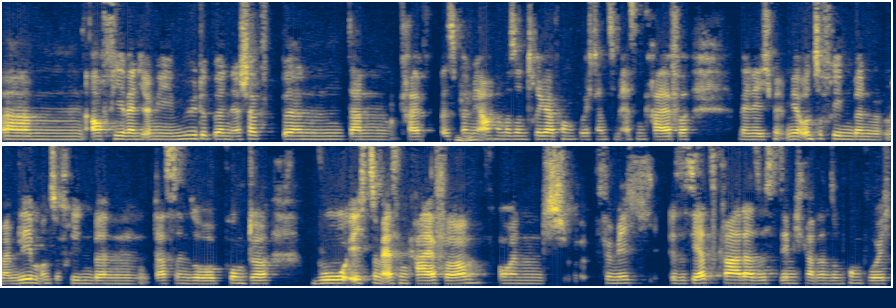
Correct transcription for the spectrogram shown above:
Ähm, auch viel, wenn ich irgendwie müde bin, erschöpft bin, dann greift ist bei mhm. mir auch nochmal so ein Triggerpunkt, wo ich dann zum Essen greife. Wenn ich mit mir unzufrieden bin, mit meinem Leben unzufrieden bin, das sind so Punkte, wo ich zum Essen greife. Und für mich ist es jetzt gerade, also ich sehe mich gerade an so einem Punkt, wo ich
